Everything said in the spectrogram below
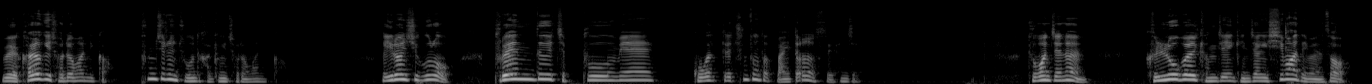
왜? 가격이 저렴하니까. 품질은 좋은데 가격이 저렴하니까. 이런 식으로 브랜드 제품의 고객들의 충성도가 많이 떨어졌어요, 현재. 두 번째는 글로벌 경쟁이 굉장히 심화되면서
